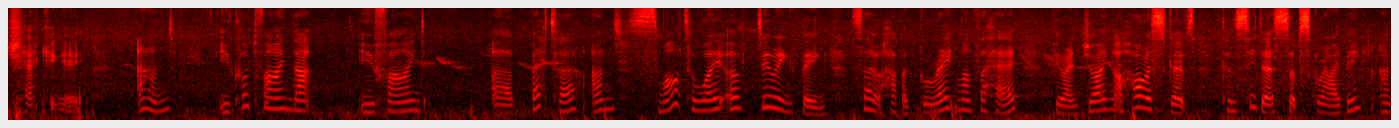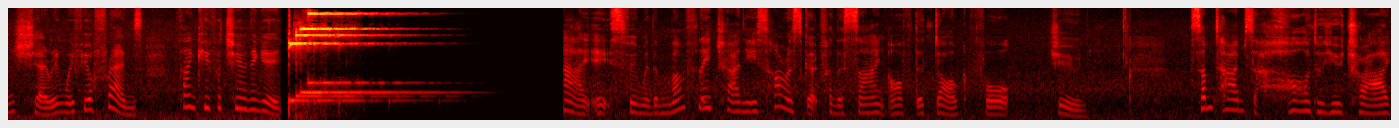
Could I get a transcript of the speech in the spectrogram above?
checking it. And you could find that you find a better and smarter way of doing things. So have a great month ahead. If you're enjoying our horoscopes, consider subscribing and sharing with your friends. Thank you for tuning in. It's Finn with a monthly Chinese horoscope for the sign of the dog for June. Sometimes the harder you try,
